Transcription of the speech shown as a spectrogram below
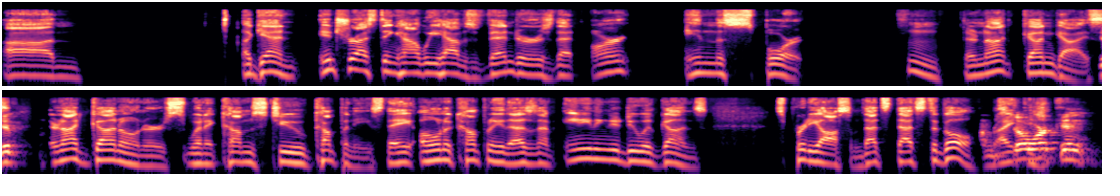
Um, again, interesting how we have vendors that aren't in the sport hmm, they're not gun guys. Yep. They're not gun owners when it comes to companies. They own a company that doesn't have anything to do with guns. It's pretty awesome. That's that's the goal. I'm right? still working.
